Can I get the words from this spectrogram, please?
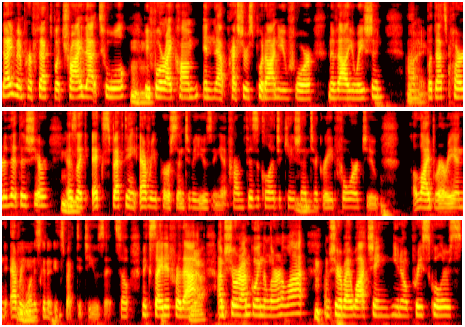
not even perfect, but try that tool mm-hmm. before I come, and that pressure is put on you for an evaluation. Um, right. But that's part of it this year mm-hmm. is like expecting every person to be using it from physical education mm-hmm. to grade four to a librarian, everyone mm-hmm. is going to expect it to use it. So I'm excited for that. Yeah. I'm sure I'm going to learn a lot. Hmm. I'm sure by watching, you know, preschoolers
